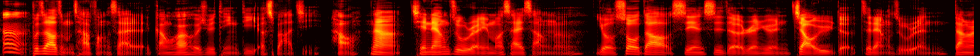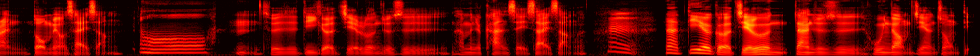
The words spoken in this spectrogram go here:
嗯，不知道怎么擦防晒了，赶快回去听第二十八集。好，那前两组人有没有晒伤呢？有受到实验室的人员教育的这两组人，当然都没有晒伤。哦，嗯，所以是第一个结论，就是他们就看谁晒伤了。嗯。那第二个结论当然就是呼应到我们今天的重点，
